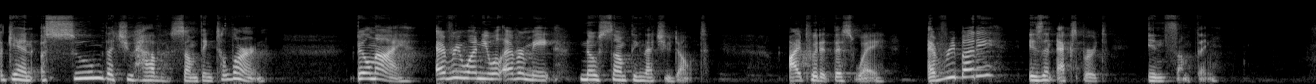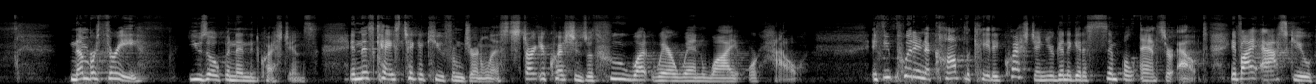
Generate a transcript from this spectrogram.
Again, assume that you have something to learn. Bill Nye, everyone you will ever meet knows something that you don't. I put it this way everybody is an expert in something. Number three, use open ended questions. In this case, take a cue from journalists. Start your questions with who, what, where, when, why, or how. If you put in a complicated question, you're going to get a simple answer out. If I ask you,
